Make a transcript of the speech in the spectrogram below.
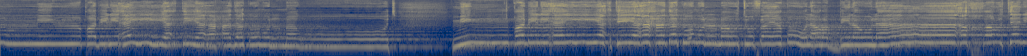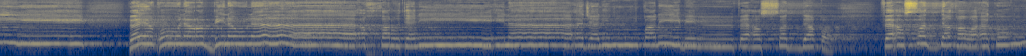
قبل أن يأتي أحدكم الموت. من قبل أن يأتي أحدكم الموت فيقول رب لولا أخرتني. فيقول رب لولا أخرتني إلى أجل قريب فأصدق فأصدق وأكن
